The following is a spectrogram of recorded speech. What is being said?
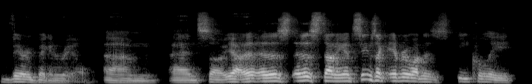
very big and real. Um, and so yeah, it is it is stunning. It seems like everyone is equally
